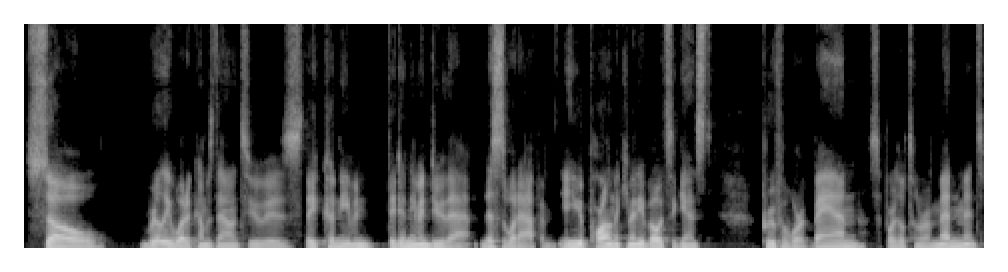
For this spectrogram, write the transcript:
So really what it comes down to is they couldn't even they didn't even do that. This is what happened. EU Parliament Committee votes against proof of work ban, supports alternative amendment.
